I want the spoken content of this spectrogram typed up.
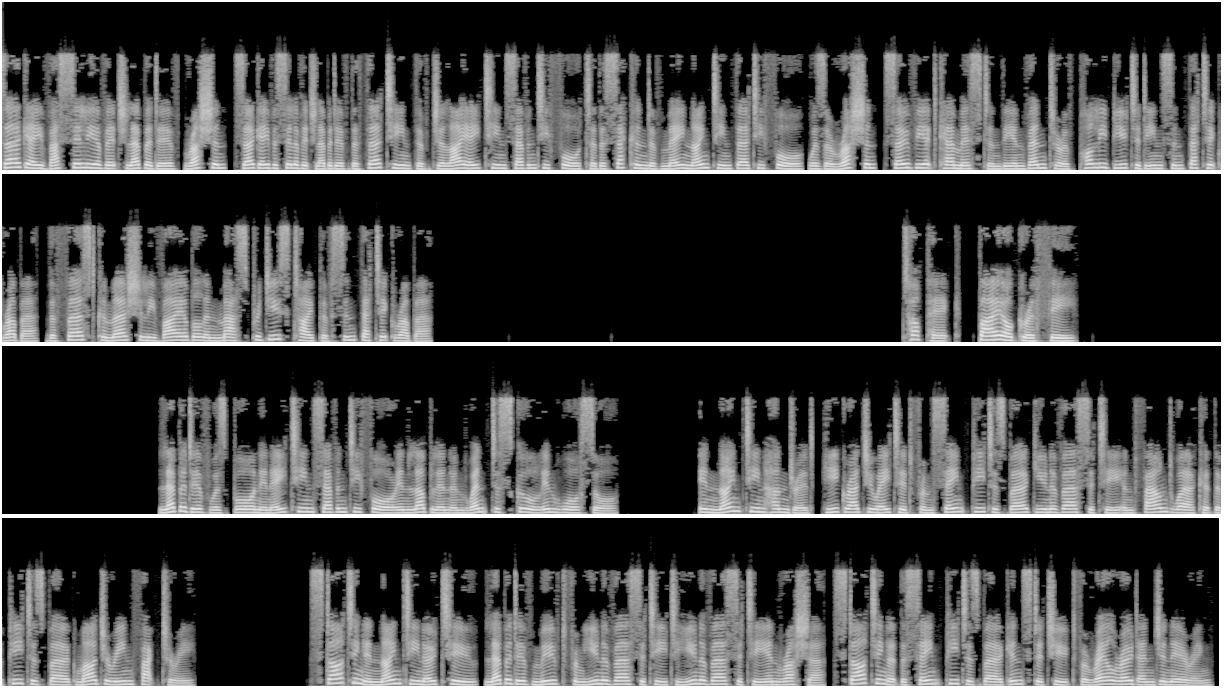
Sergei Vasilyevich Lebedev Russian Sergei Vasilyevich Lebedev the 13th of July 1874 to the 2nd of May 1934 was a Russian Soviet chemist and the inventor of polybutadiene synthetic rubber the first commercially viable and mass-produced type of synthetic rubber. Topic Biography Lebedev was born in 1874 in Lublin and went to school in Warsaw. In 1900, he graduated from St. Petersburg University and found work at the Petersburg margarine factory. Starting in 1902, Lebedev moved from university to university in Russia, starting at the St. Petersburg Institute for Railroad Engineering.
